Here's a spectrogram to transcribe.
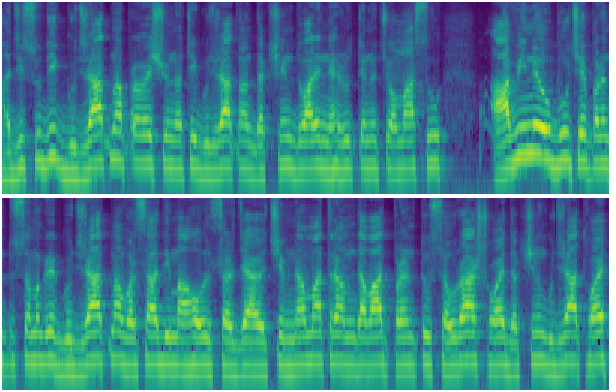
હજી સુધી ગુજરાતમાં પ્રવેશ્યું નથી. ગુજરાતના દક્ષિણ દ્વારે નૈઋત્યનું ચોમાસું આવીને ઊભું છે, પરંતુ સમગ્ર ગુજરાતમાં વરસાદી માહોલ સર્જાયો છે. ન માત્ર અમદાવાદ, પરંતુ સૌરાષ્ટ્ર હોય, દક્ષિણ ગુજરાત હોય,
